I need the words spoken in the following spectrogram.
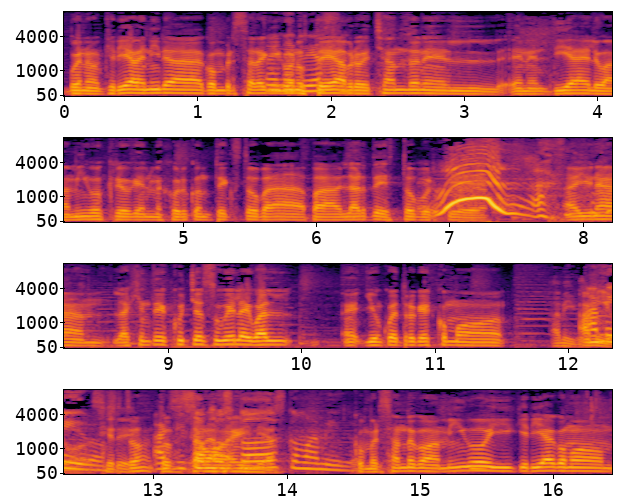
bueno, quería venir a conversar aquí Estoy con ustedes nerviosa. aprovechando en el, en el Día de los Amigos, creo que el mejor contexto para hablar de esto, porque hay una... La gente que escucha su vela igual, eh, yo encuentro que es como... Amigo. Amigos. ¿cierto? Sí. Entonces Aquí estamos somos todos como amigos. Conversando como amigos y quería como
